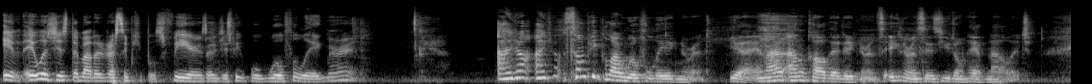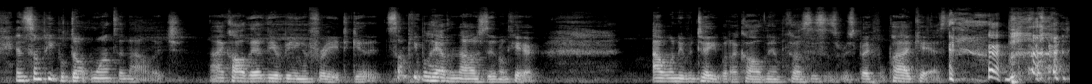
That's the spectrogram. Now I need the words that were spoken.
if it was just about addressing people's fears or just people willfully ignorant, I don't. I don't. Some people are willfully ignorant. Yeah, and I, I don't call that ignorance. Ignorance is you don't have knowledge, and some people don't want the knowledge. I call that they're being afraid to get it. Some people have the knowledge; they don't care. I won't even tell you what I call them because this is a respectful podcast.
